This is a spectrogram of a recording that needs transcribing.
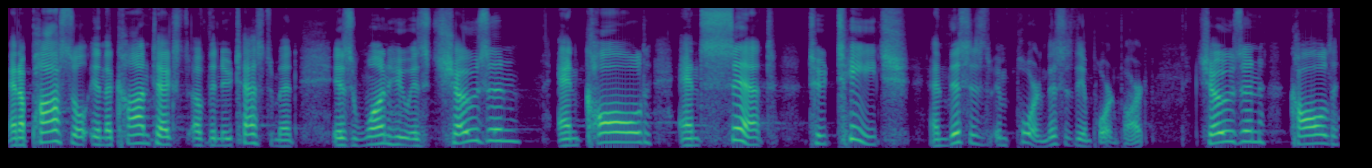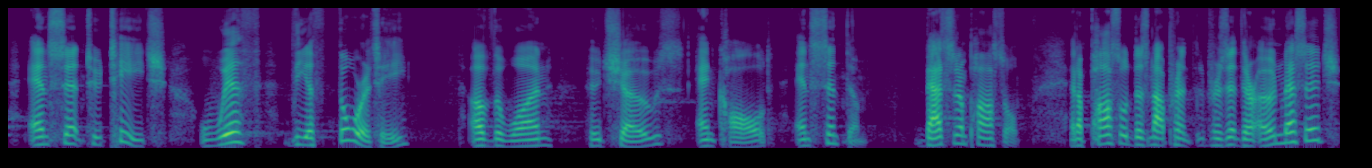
An apostle, in the context of the New Testament, is one who is chosen and called and sent to teach, and this is important, this is the important part chosen, called, and sent to teach with the authority of the one who chose and called and sent them. That's an apostle. An apostle does not pre- present their own message,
